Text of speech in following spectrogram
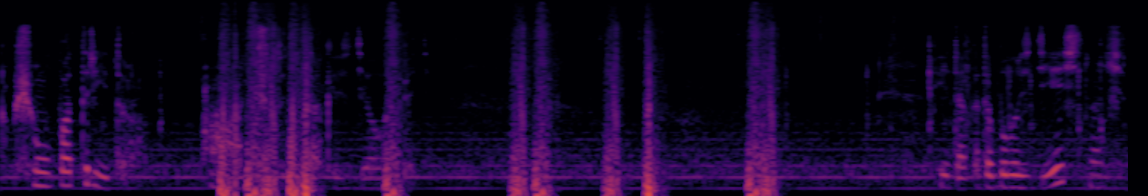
А почему по три-то? А, что-то не так я сделал опять. Итак, это было здесь, значит,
